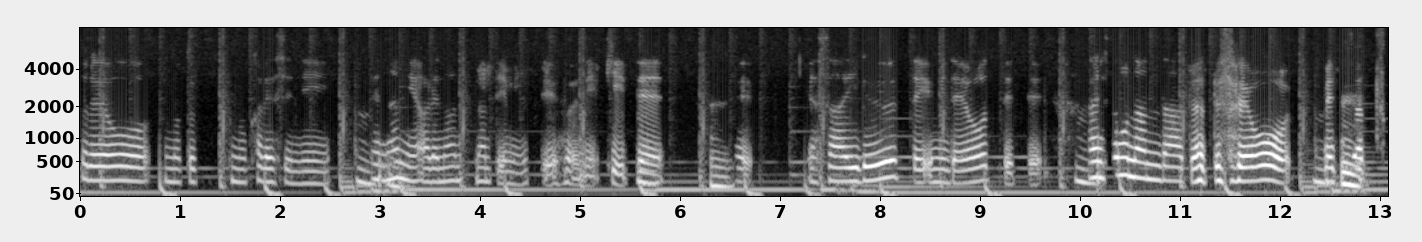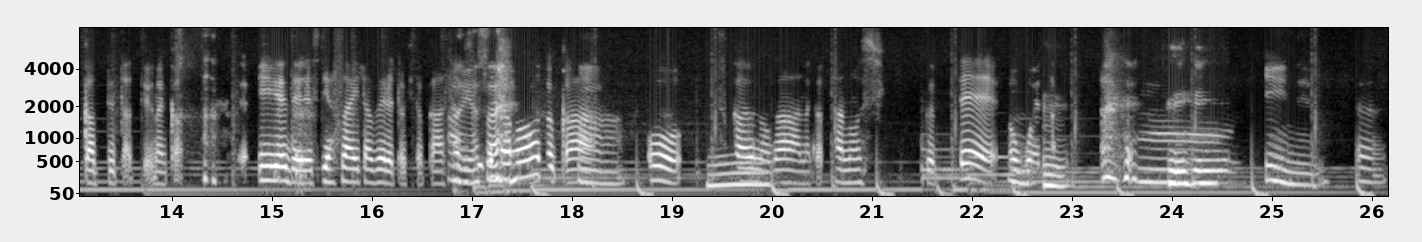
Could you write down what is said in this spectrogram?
それをその時その彼氏に「うん。え何？あれなんなんて意味?」っていう風に聞いて。うん「野菜いる?」って意味だよって言ってうんはい、そうなんだってなってそれをうんめっちゃ使ってたっていう、なんか 家で野菜食べる時とか「あサブ野菜だろ?」とかあを使うのがなんか楽しくって覚えた。うん。ーへうん いいね。うん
